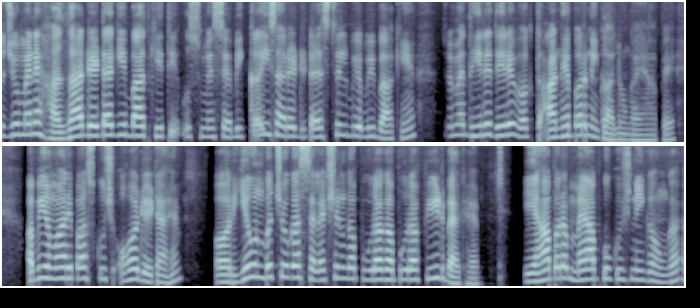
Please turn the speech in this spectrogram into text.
तो जो मैंने हज़ार डेटा की बात की थी, उसमें से अभी कई सारे डेटा स्टिल भी अभी बाकी हैं, जो मैं धीरे धीरे वक्त आने पर निकालूँगा यहाँ पे। अभी हमारे पास कुछ और डेटा है, और ये उन बच्चों का सिलेक्शन का पूरा का पूरा फीडबैक है। यहाँ पर अब मैं आपको कुछ नहीं कहूँगा,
